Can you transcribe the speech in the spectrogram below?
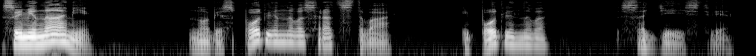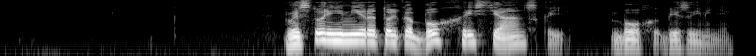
с именами, но без подлинного сродства и подлинного содействия. В истории мира только Бог христианский, Бог без имени.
